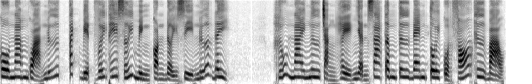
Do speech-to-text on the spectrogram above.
Cô nam quả nữ tách biệt với thế giới mình còn đợi gì nữa đây. Hữu nai ngư chẳng hề nhận ra tâm tư đen tôi của phó thư bảo.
